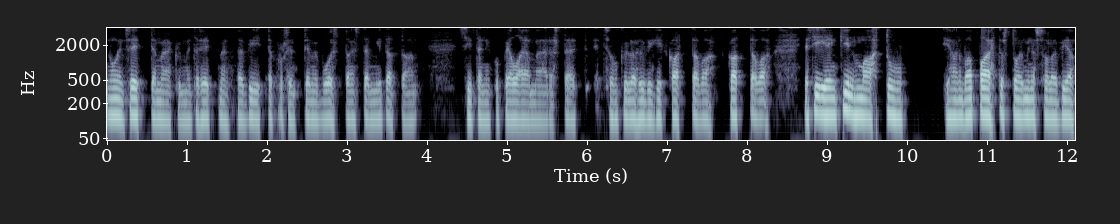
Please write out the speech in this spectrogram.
noin 70-75 prosenttia, me vuosittain sitä mitataan sitä niin pelaajamäärästä, että, että se on kyllä hyvinkin kattava, kattava. Ja siihenkin mahtuu ihan vapaaehtoistoiminnassa olevia,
